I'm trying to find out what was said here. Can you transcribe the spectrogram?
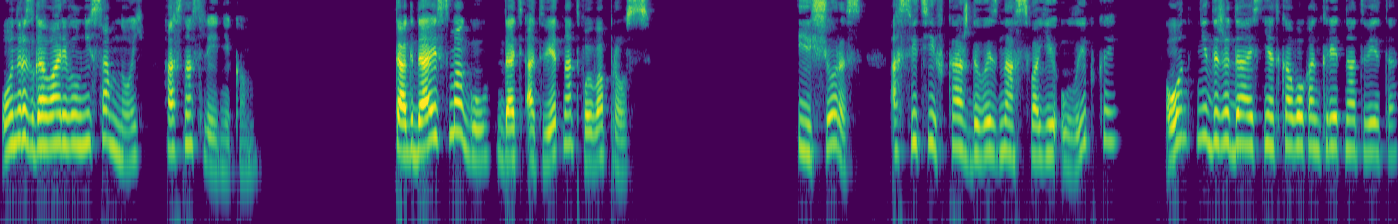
он разговаривал не со мной, а с наследником. «Тогда и смогу дать ответ на твой вопрос». И еще раз Осветив каждого из нас своей улыбкой, он, не дожидаясь ни от кого конкретно ответа,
